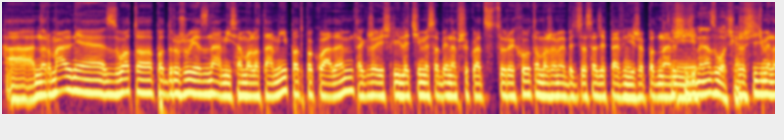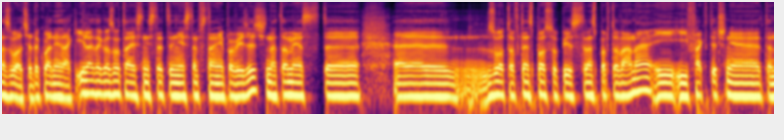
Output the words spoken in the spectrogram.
A normalnie złoto podróżuje z nami samolotami pod pokładem, także jeśli lecimy sobie na przykład z Curychu, to możemy być w zasadzie pewni, że pod nami... Że siedzimy na złocie. Że siedzimy na złocie, dokładnie tak. Ile tego złota jest, niestety nie jestem w stanie powiedzieć, natomiast e, e, złoto w ten sposób jest transportowane i, i faktycznie ten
